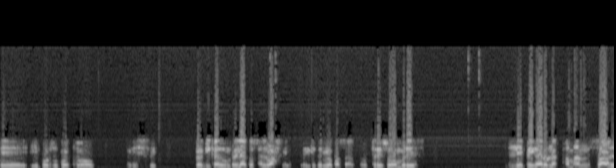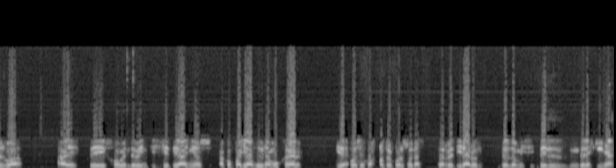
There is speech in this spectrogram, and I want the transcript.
eh, y por supuesto es crónica de un relato salvaje el que terminó pasando. Tres hombres le pegaron a mansalva a este joven de 27 años, acompañados de una mujer, y después estas cuatro personas se retiraron del del, de la esquina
